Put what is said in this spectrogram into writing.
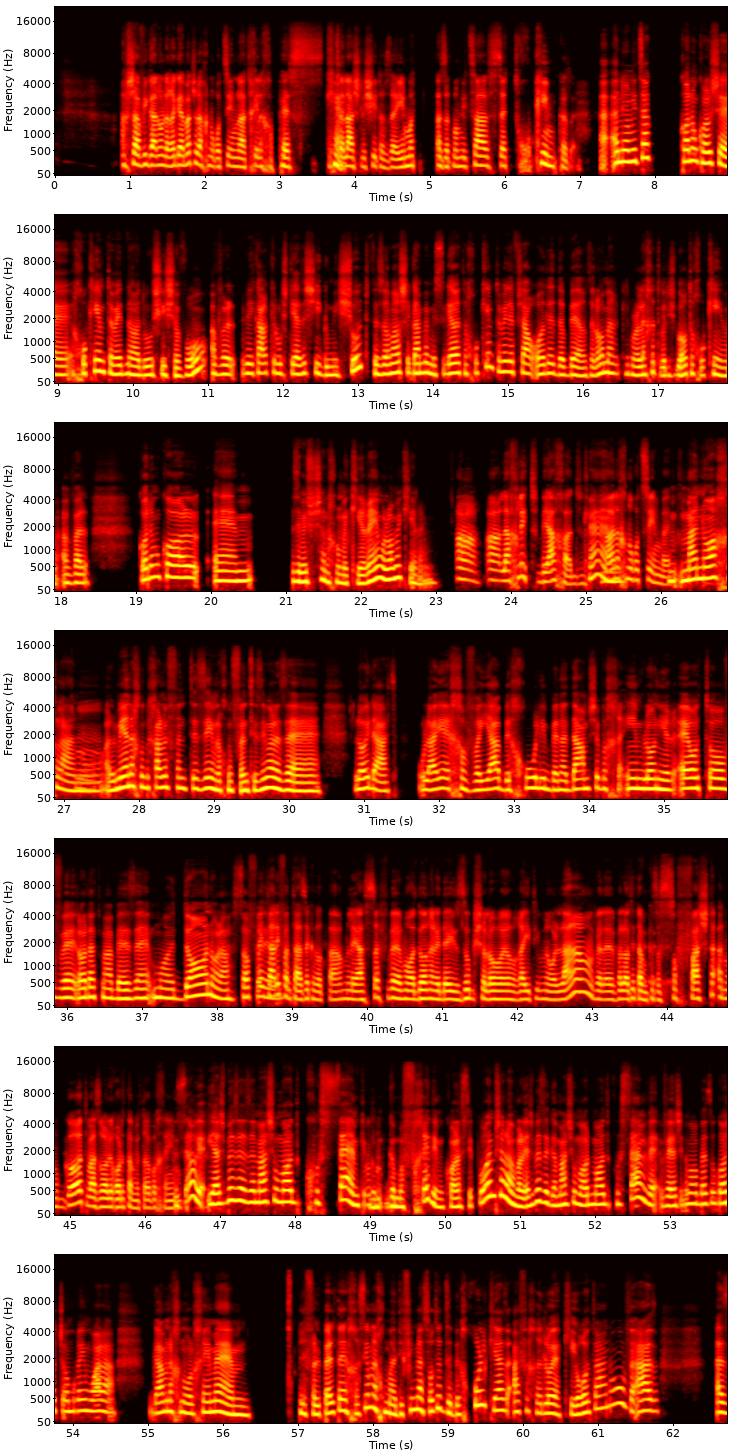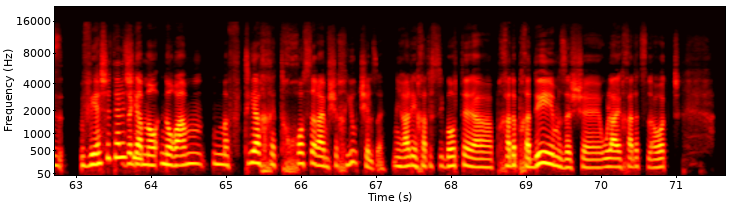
עכשיו הגענו לרגע האמת שאנחנו רוצים להתחיל לחפש כן. הצלע השלישית הזה, אם את, אז את ממליצה על סט חוקים כזה. אני ממליצה קודם כל שחוקים תמיד נועדו שיישברו, אבל בעיקר כאילו שתהיה איזושהי גמישות, וזה אומר שגם במסגרת החוקים תמיד אפשר עוד לדבר, זה לא אומר כאילו ללכת ולשבור את החוקים, אבל קודם כל אמ, זה מישהו שאנחנו מכירים או לא מכירים. אה, אה, להחליט ביחד. כן. מה אנחנו רוצים בעצם. מה נוח לנו, Mm. על מי אנחנו בכלל מפנטזים, אנחנו מפנטזים על איזה, לא יודעת, אולי אה, חוויה בחו"ל עם בן אדם שבחיים לא נראה אותו ולא יודעת מה, באיזה מועדון או לאסוף... הייתה אה, לי פנטזיה כזאת פעם, להיאסף במועדון על ידי זוג שלא ראיתי מעולם, ולבלות איתם כזה סופש תענוגות, ואז לא לראות אותם יותר בחיים. זהו, יש בזה איזה משהו מאוד קוסם, גם, מפחיד עם כל הסיפורים שלו, אבל יש בזה גם משהו מאוד מאוד קוסם, ויש גם הרבה זוגות שאומרים, וואלה, גם אנחנו הולכים אה, לפלפל את היחסים, אנחנו מעדיפים לעשות את זה בחו"ל, כי אז אף אחד לא יכיר אותנו, ואז, אז, ויש את אלה זה גם נורא מבטיח את חוסר ההמשכיות של זה. נראה לי אחת הסיבות, אה, אחד הפחדים זה שאולי אחד הצלעות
